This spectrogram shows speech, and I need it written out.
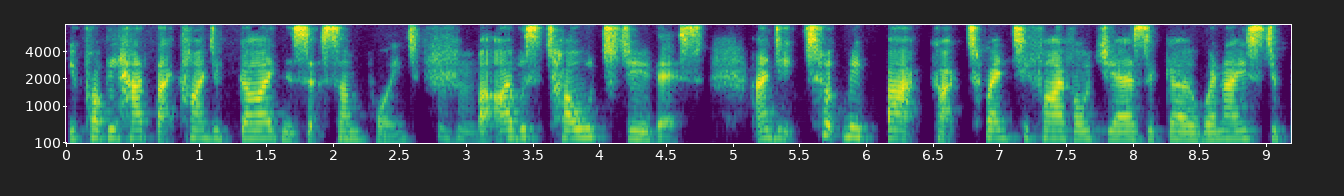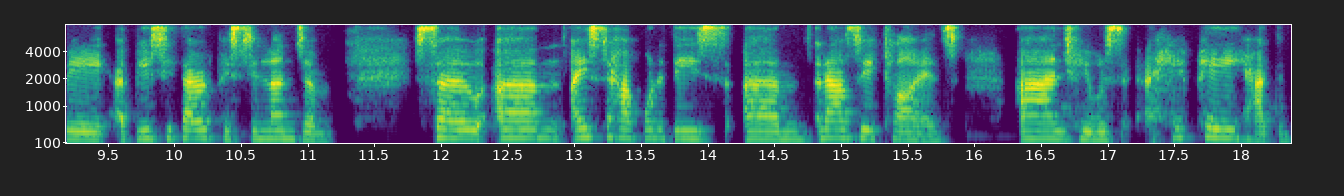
You probably had that kind of guidance at some point. Mm-hmm. But I was told to do this. And it took me back like 25 odd years ago when I used to be a beauty therapist in London. So um, I used to have one of these um, an elderly client, and he was a hippie. He had the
